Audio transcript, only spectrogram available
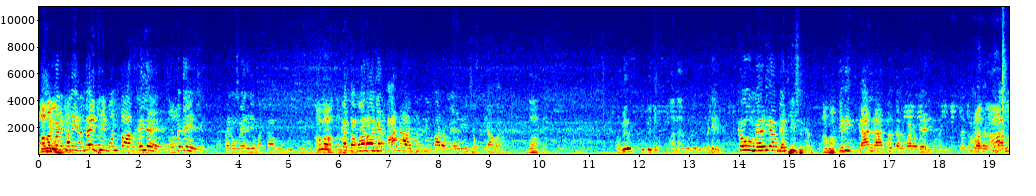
પણ ખાલી હૃદયથી મોનતા લઈ લે. બધે મેરડી કે તમારા ઘર આ ના ચૂંટણી મારા મેરડી છપી આવવાનું? આના કહું મેરડી આ બેઠી છે ને. એવી કાલ રાતનો તને મારા મેરડી દાદો?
